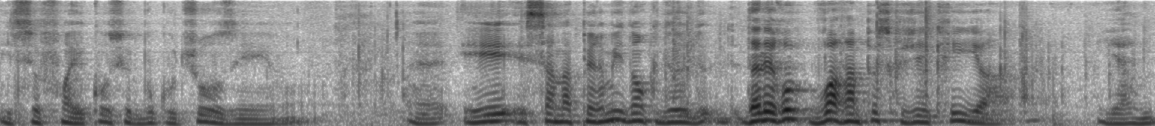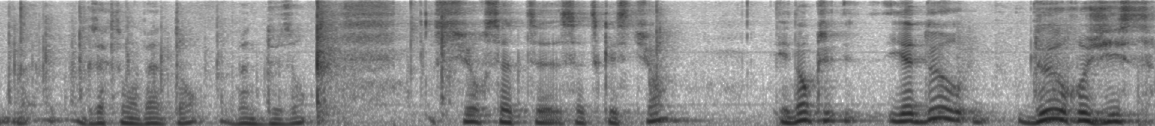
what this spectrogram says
ils se font écho sur beaucoup de choses. Et, euh, et ça m'a permis donc d'aller voir un peu ce que j'ai écrit il y, a, il y, a, exactement 20 ans, 22 ans, sur cette, cette, question. Et donc, il y a deux, deux registres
